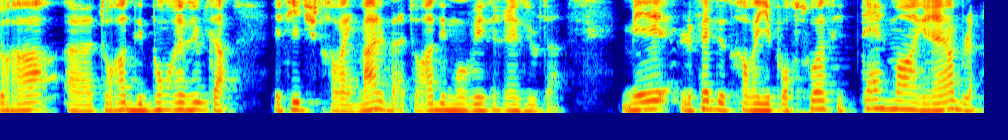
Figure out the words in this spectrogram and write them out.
euh, auras des bons résultats. Et si tu travailles mal, bah, tu auras des mauvais résultats. Mais le fait de travailler pour soi, c'est tellement agréable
